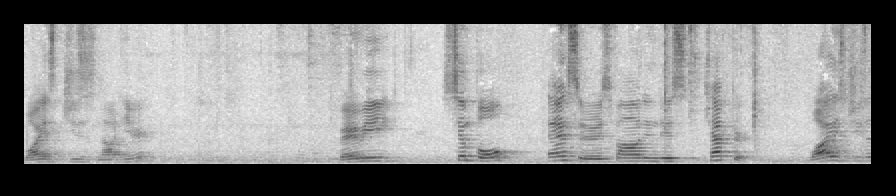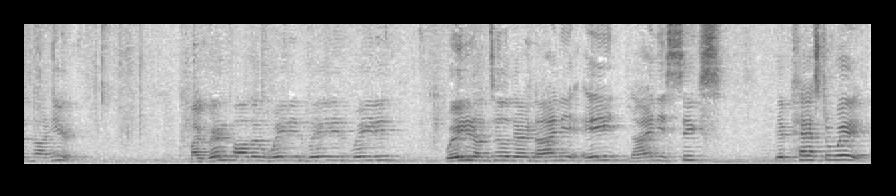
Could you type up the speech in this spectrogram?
Why is Jesus not here? Very simple answer is found in this chapter. Why is Jesus not here? My grandfather waited, waited, waited, waited until they're 98, 96. They passed away.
